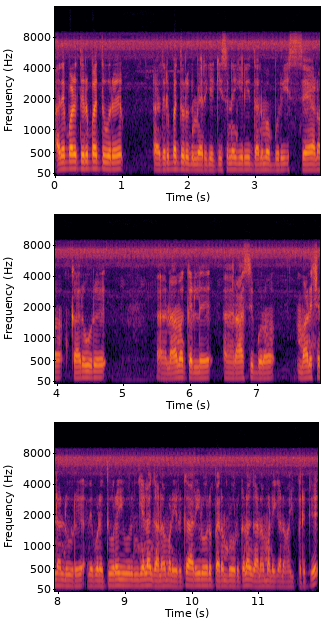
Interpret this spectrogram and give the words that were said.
அதே போல் திருப்பத்தூர் திருப்பத்தூருக்கு மேற்கே கிருஷ்ணகிரி தருமபுரி சேலம் கரூர் நாமக்கல் ராசிபுரம் மனுஷநல்லூர் அதே போல் துறையூர் இங்கெல்லாம் கனமழை இருக்குது அரியலூர் பெரம்பலூருக்கெல்லாம் கனமழைக்கான வாய்ப்பு இருக்குது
